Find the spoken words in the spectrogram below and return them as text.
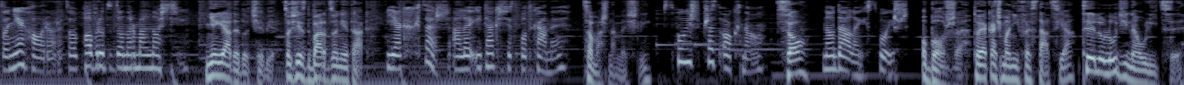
To nie horror, to powrót do normalności. Nie jadę do ciebie. Coś jest bardzo nie tak. Jak chcesz, ale i tak się spotkamy. Co masz na myśli? Spójrz przez okno. Co? No dalej, spójrz. O Boże, to jakaś manifestacja? Tylu ludzi na ulicy.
